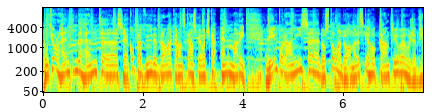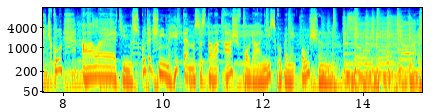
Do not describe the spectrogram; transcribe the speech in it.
Put Your Hand in the Hand eh, si jako první vybrala kanadská zpěvačka Anne Murray. V jejím podání se dostala do amerického countryového žebříčku, ale tím skutečným hitem se stala až v podání skupiny Ocean. Ocean.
